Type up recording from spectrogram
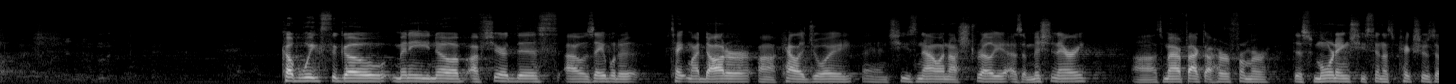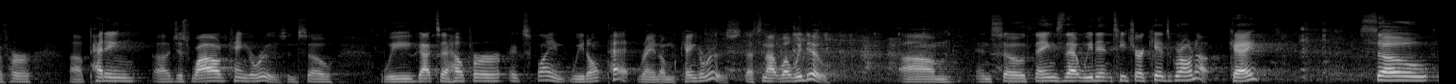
a couple weeks ago, many of you know I've, I've, shared this. I was able to take my daughter, uh, Callie Joy, and she's now in Australia as a missionary. Uh, as a matter of fact, I heard from her this morning. She sent us pictures of her uh, petting uh, just wild kangaroos. And so we got to help her explain we don't pet random kangaroos. That's not what we do. Um, and so things that we didn't teach our kids growing up, okay? So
